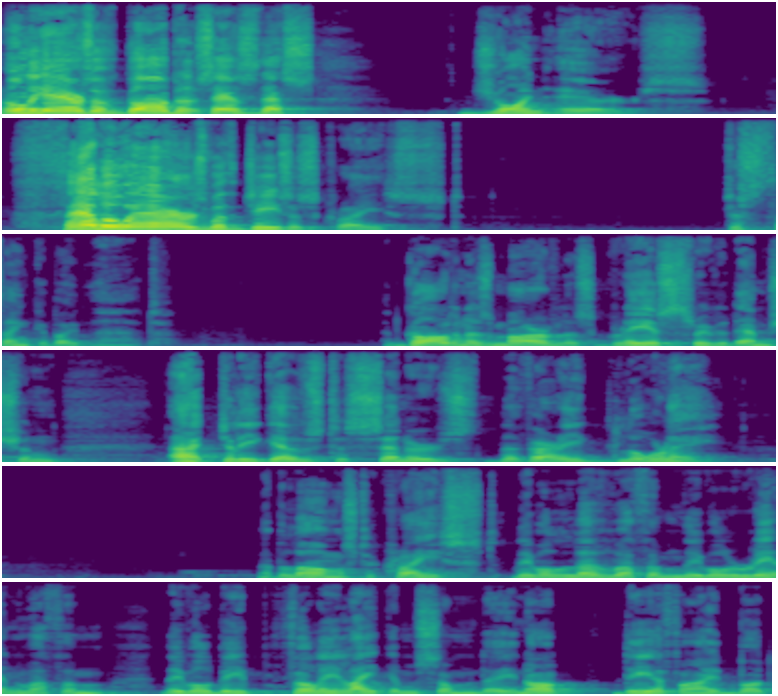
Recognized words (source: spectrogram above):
not only heirs of God, but it says this joint heirs, fellow heirs with Jesus Christ. Just think about that. God, in His marvelous grace through redemption, actually gives to sinners the very glory that belongs to Christ. They will live with Him, they will reign with Him, they will be fully like Him someday, not deified, but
